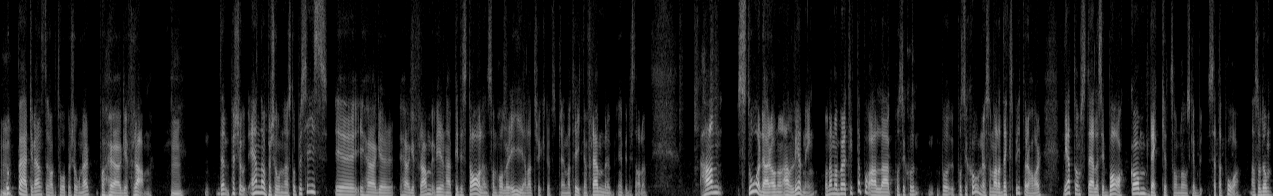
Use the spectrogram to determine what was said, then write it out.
Mm. Uppe här till vänster har vi två personer, på höger fram. Mm en av personerna står precis eh, i höger, höger fram vid den här pedestalen som håller i alla tryckluftspneumatik, den främre pedestalen. Han står där av någon anledning och när man börjar titta på alla position, på positioner som alla däcksbytare har, det är att de ställer sig bakom däcket som de ska sätta på. Alltså de,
